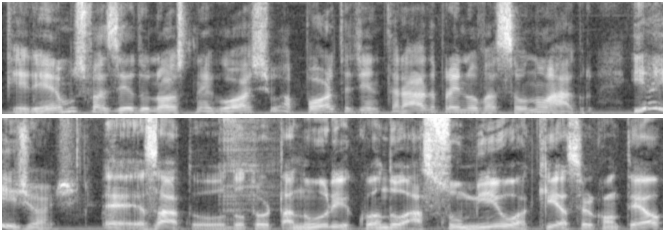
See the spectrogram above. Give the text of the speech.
queremos fazer do nosso negócio a porta de entrada para a inovação no agro. E aí, Jorge? É, exato. O doutor Tanuri, quando assumiu aqui a Sercontel,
